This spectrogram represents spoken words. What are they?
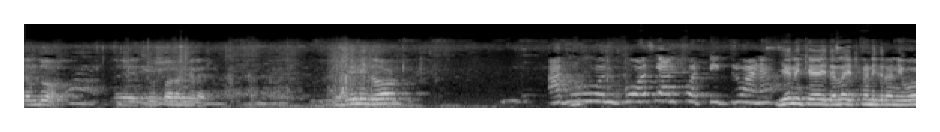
ತಂದು. ಸೂಪರ್ ಹಂಗಾರೆ. ಏನಿದು ಅದು ಒಂದು ಬೋಸಿ ಅಲ್ಲಿ ಕೊಟ್ಟಿದ್ರು ಅಣ್ಣ. ಏನಕ್ಕೆ ಇದೆಲ್ಲ ಇಟ್ಕೊಂಡಿದ್ದೀರಾ ನೀವು?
